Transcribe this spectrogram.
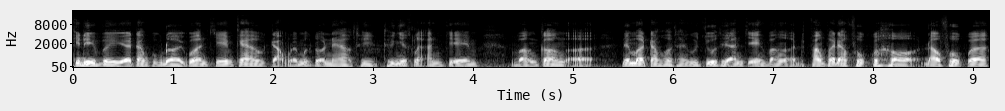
cái địa vị ở trong cuộc đời của anh chị em cao trọng đến mức độ nào thì thứ nhất là anh chị em vẫn còn ở nếu mà trong hội thánh của Chúa thì anh chị em vẫn ở vẫn phải đau phục họ đạo phục uh,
